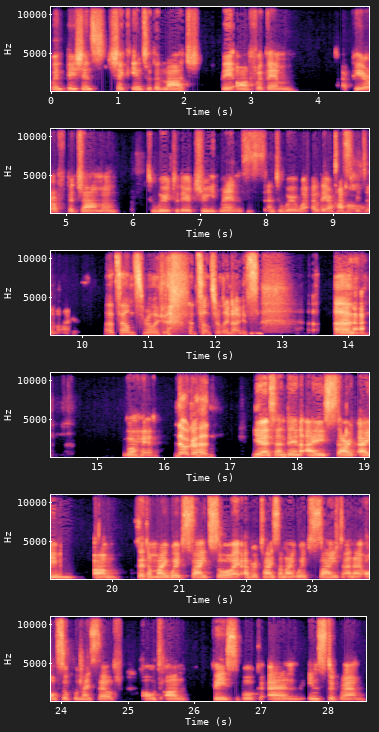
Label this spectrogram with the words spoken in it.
when patients check into the lodge, they offer them a pair of pajama to wear to their treatments and to wear while they are hospitalized. that sounds really that sounds really nice. Um, I- go ahead. no, go ahead. Yes, and then I start, I um, set up my website. So I advertise on my website and I also put myself out on Facebook and Instagram.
